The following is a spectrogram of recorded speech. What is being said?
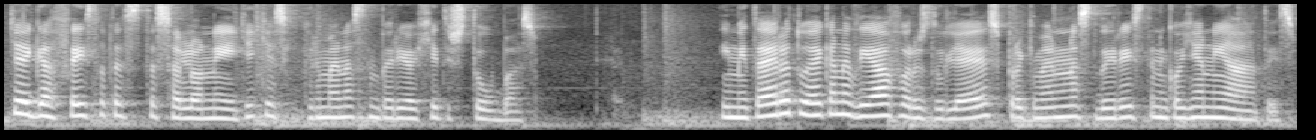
και εγκαθίσταται στη Θεσσαλονίκη και συγκεκριμένα στην περιοχή της Τούμπας. Η μητέρα του έκανε διάφορες δουλειές προκειμένου να συντηρήσει την οικογένειά της.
